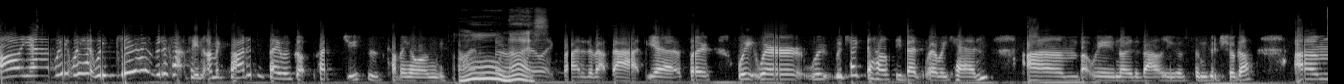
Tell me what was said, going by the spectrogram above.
Oh yeah, we, we we do have a bit of caffeine. I'm excited to say we've got pressed juices coming along this time. Oh, so nice. I'm really excited about that. Yeah, so we we're, we we take the healthy bent where we can, um, but we know the value of some good sugar. Um,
